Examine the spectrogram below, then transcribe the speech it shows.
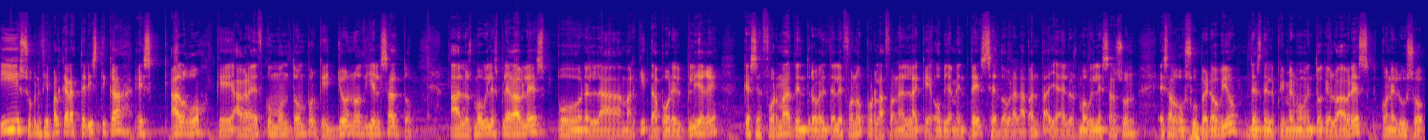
y su principal característica es algo que agradezco un montón porque yo no di el salto a los móviles plegables por la marquita, por el pliegue que se forma dentro del teléfono por la zona en la que obviamente se dobla la pantalla. En los móviles Samsung es algo súper obvio, desde el primer momento que lo abres, con el uso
